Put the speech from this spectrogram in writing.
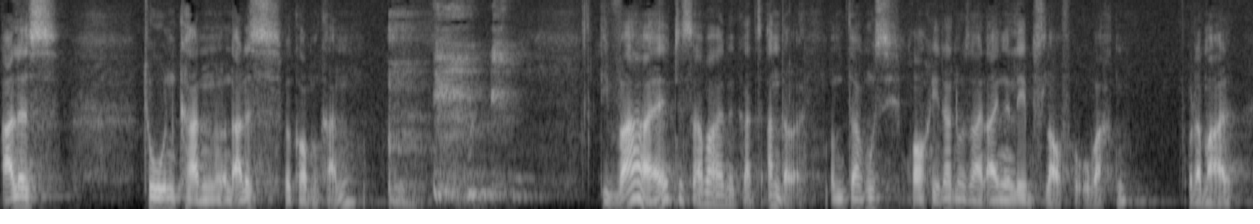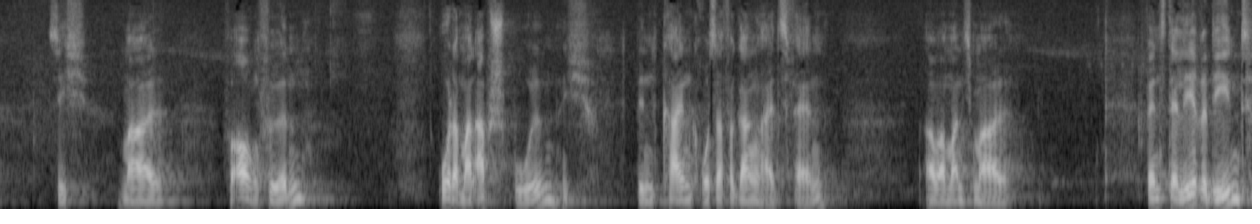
alles tun kann und alles bekommen kann. Die Wahrheit ist aber eine ganz andere. Und da muss, braucht jeder nur seinen eigenen Lebenslauf beobachten oder mal sich mal vor Augen führen oder mal abspulen. Ich bin kein großer Vergangenheitsfan, aber manchmal, wenn es der Lehre dient,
